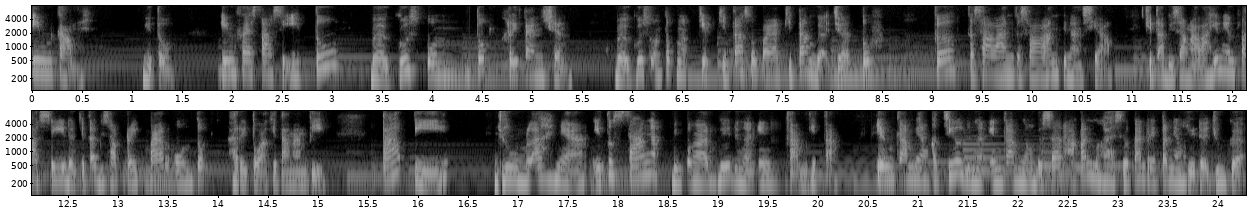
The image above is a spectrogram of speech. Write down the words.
income, gitu. Investasi itu bagus untuk retention, bagus untuk ngekip kita supaya kita nggak jatuh ke kesalahan-kesalahan finansial. Kita bisa ngalahin inflasi dan kita bisa prepare untuk hari tua kita nanti. Tapi jumlahnya itu sangat dipengaruhi dengan income kita. Income yang kecil dengan income yang besar akan menghasilkan return yang beda juga.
